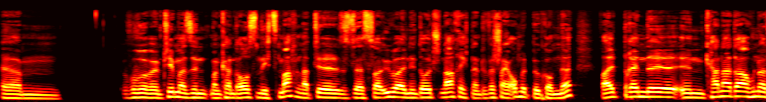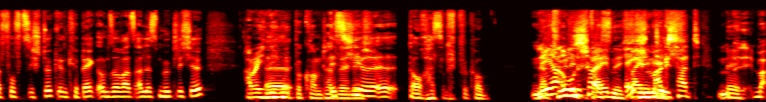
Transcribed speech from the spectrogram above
ähm, wo wir beim Thema sind, man kann draußen nichts machen. Habt ihr, das war überall in den deutschen Nachrichten, habt ihr wahrscheinlich auch mitbekommen, ne? Waldbrände in Kanada, 150 Stück in Quebec und sowas, alles Mögliche. Habe ich nicht Äh, mitbekommen, Ist tatsächlich. hier, äh, doch, hast du mitbekommen. Nee, ja, ohne Scheiß weil, Max hat, Nee. Ma-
